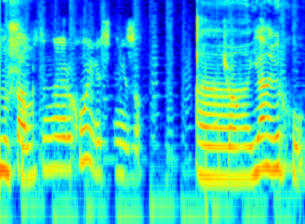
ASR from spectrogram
Ну что? Так, ты наверху или снизу? А, я наверху.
